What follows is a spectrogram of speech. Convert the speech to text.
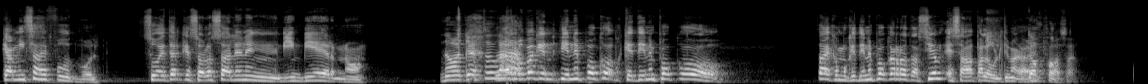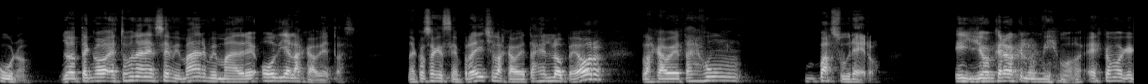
Camisas de fútbol, suéter que solo salen en invierno. No, yo esto es La una- ropa que tiene poco, que tiene poco, ¿sabes? Como que tiene poca rotación, esa va para la última gaveta. Dos cosas. Uno, yo tengo, esto es una herencia de mi madre, mi madre odia las gavetas. Una cosa que siempre he dicho, las gavetas es lo peor, las gavetas es un basurero. Y yo creo que lo mismo. Es como que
